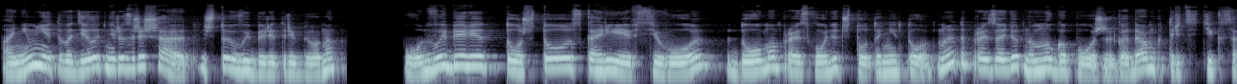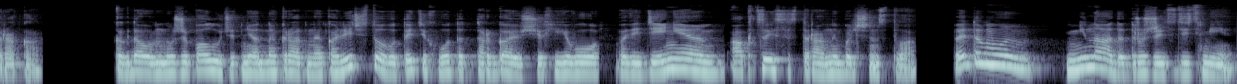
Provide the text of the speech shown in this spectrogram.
они мне этого делать не разрешают. И что выберет ребенок? Он выберет то, что, скорее всего, дома происходит что-то не то. Но это произойдет намного позже, годам к 30-40 когда он уже получит неоднократное количество вот этих вот отторгающих его поведения акций со стороны большинства. Поэтому не надо дружить с детьми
